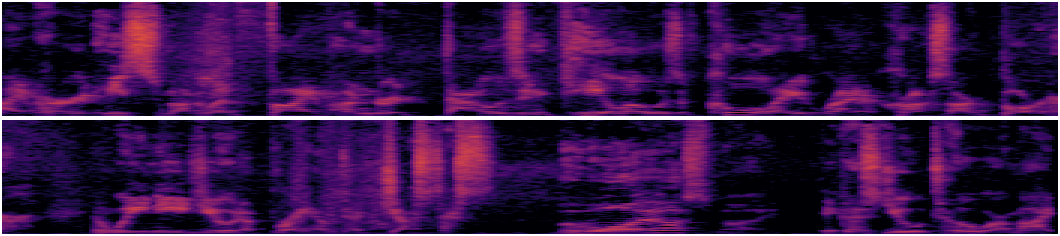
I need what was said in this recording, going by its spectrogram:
I've heard he's smuggling 500,000 kilos of Kool-Aid right across our border. And we need you to bring him to justice. But why us, mate? Because you two are my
